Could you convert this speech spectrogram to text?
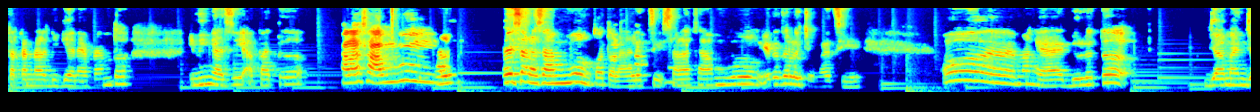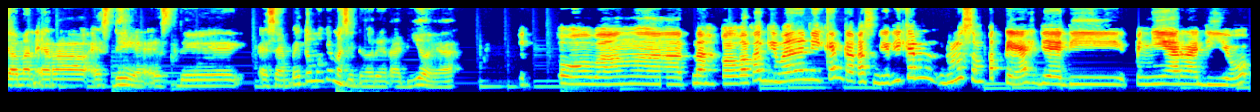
terkenal di Gen FM tuh ini gak sih apa tuh? Salah sambung. Eh salah sambung, kok tuh lalit sih? Salah sambung, itu tuh lucu banget sih. Oh emang ya dulu tuh zaman-zaman era SD ya, SD, SMP tuh mungkin masih dengerin radio ya. Betul banget. Nah, kalau kakak gimana nih? Kan kakak sendiri kan dulu sempet ya jadi penyiar radio.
